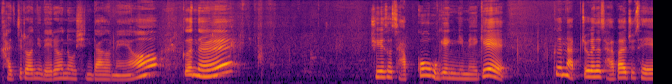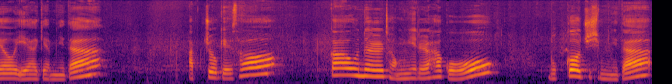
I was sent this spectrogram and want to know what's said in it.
가지런히 내려놓으신 다음에요. 끈을 뒤에서 잡고 고객님에게 끈 앞쪽에서 잡아주세요. 이야기합니다. 앞쪽에서 가운을 정리를 하고 묶어 주십니다.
